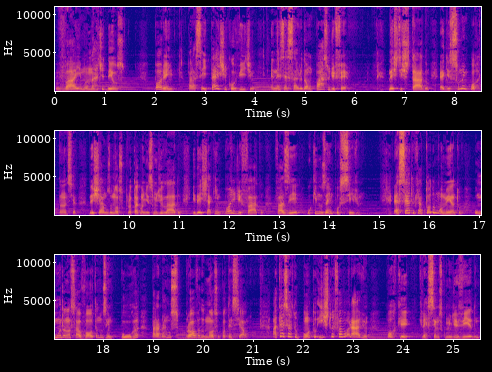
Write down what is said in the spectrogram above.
vai emanar de Deus. Porém, para aceitar este convite, é necessário dar um passo de fé. Neste estado, é de suma importância deixarmos o nosso protagonismo de lado e deixar quem pode de fato fazer o que nos é impossível. É certo que a todo momento o mundo à nossa volta nos empurra para darmos prova do nosso potencial. Até certo ponto, isto é favorável, porque crescemos como indivíduo,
